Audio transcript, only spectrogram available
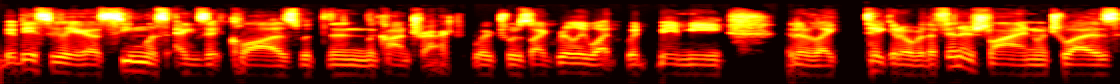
basically a seamless exit clause within the contract, which was like really what what made me you know like take it over the finish line. Which was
